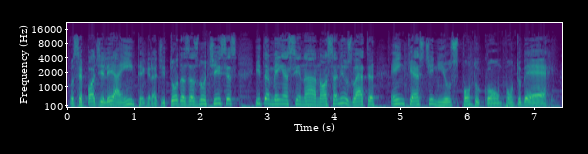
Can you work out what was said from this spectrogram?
Você pode ler a íntegra de todas as notícias e também assinar a nossa newsletter em castnews.com.br.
